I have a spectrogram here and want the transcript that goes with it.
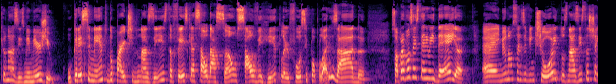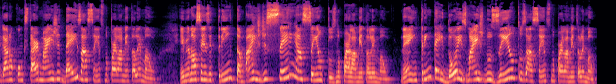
que o nazismo emergiu. O crescimento do partido nazista fez que a saudação Salve Hitler fosse popularizada. Só para vocês terem uma ideia, é, em 1928, os nazistas chegaram a conquistar mais de 10 assentos no parlamento alemão. Em 1930, mais de 100 assentos no parlamento alemão. Né? Em 32, mais de 200 assentos no parlamento alemão.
